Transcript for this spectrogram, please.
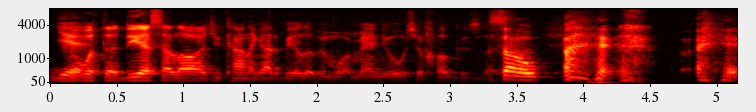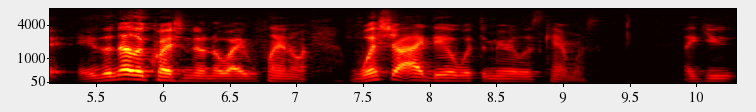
yeah. But with the DSLRs, you kind of got to be a little bit more manual with your focus. Like, So, here's another question that nobody was planning on. What's your ideal with the mirrorless cameras? Like you,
